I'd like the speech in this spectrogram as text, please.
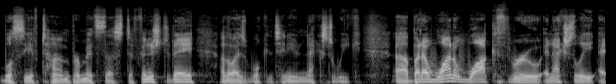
we'll- see if time permits us to finish today. Otherwise, we'll continue next week. Uh, but I want to walk through and actually uh,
